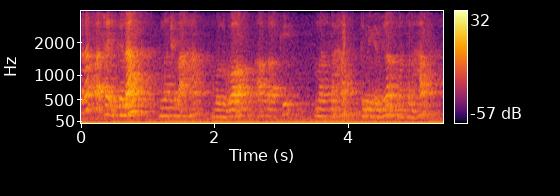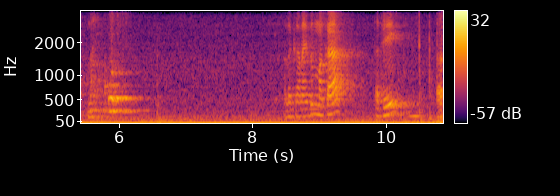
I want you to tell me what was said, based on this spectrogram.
Kenapa ada istilah masalah mulgho apalagi masalah demikian juga masalah maskut. Oleh karena itu maka tadi e,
